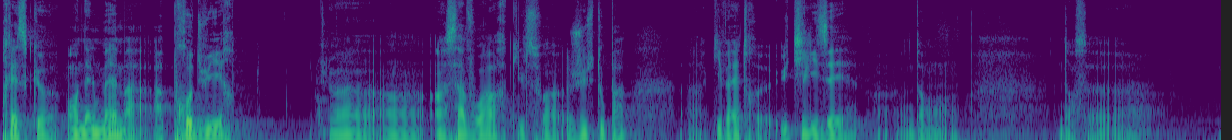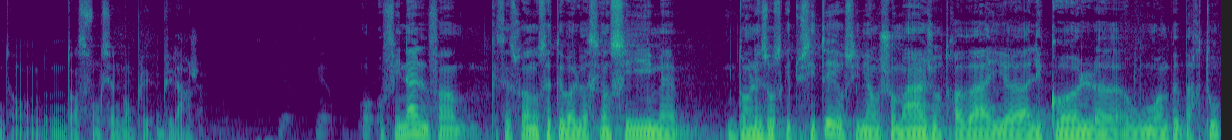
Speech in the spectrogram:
presque en elle-même à, produire un, savoir, qu'il soit juste ou pas, qui va être utilisé dans, ce, fonctionnement plus large. Au final, enfin, que ce soit dans cette évaluation-ci, mais dans les autres que tu citais, aussi bien au chômage, au travail, euh, à l'école euh, ou un peu partout,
